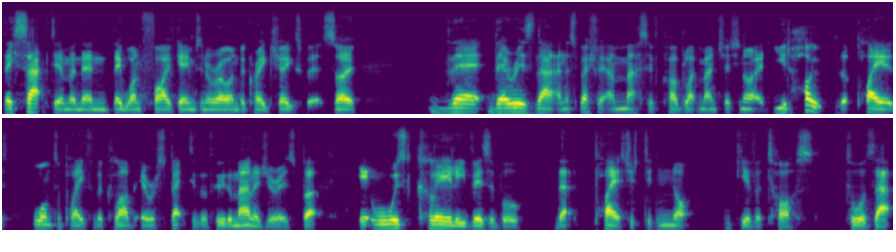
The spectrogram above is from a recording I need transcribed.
They sacked him, and then they won five games in a row under Craig Shakespeare. So there there is that, and especially at a massive club like Manchester United, you'd hope that players want to play for the club irrespective of who the manager is. But it was clearly visible that players just did not give a toss towards that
